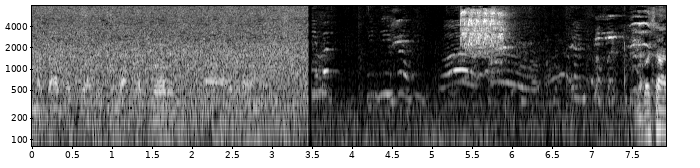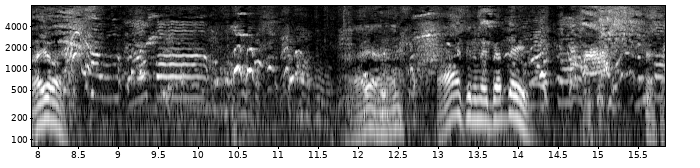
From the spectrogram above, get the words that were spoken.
Matapos yan, matapos flooring. Nabasa kayo. Hello po. Ayan. Ah, sino may birthday? Ito.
